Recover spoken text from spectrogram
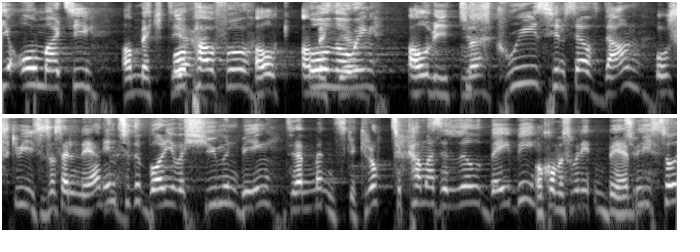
the Almighty, Allmektige, all powerful, all, all knowing, allvitende. down Og skvise seg selv ned into the body of a human being, til en menneskekropp. to come as a little baby, Og komme som en liten baby. so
